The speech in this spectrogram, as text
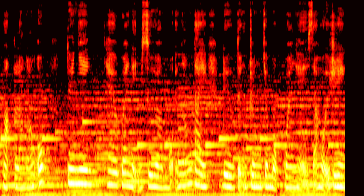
hoặc là ngón út. Tuy nhiên, theo quan niệm xưa, mỗi ngón tay đều tượng trưng cho một quan hệ xã hội riêng.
